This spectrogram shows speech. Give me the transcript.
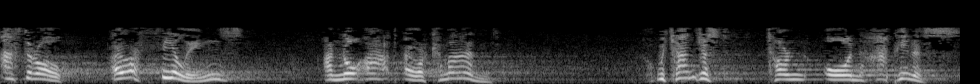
After all, our feelings are not at our command. We can't just turn on happiness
